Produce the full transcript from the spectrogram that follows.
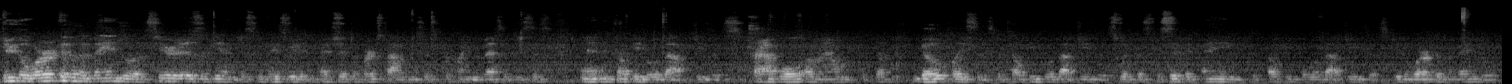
Do the work of an evangelist. Here it is again, just in case we didn't catch it the first time. He says proclaim the message. He says, and, and tell people about Jesus. Travel around to go places to tell people about Jesus with the specific aim to tell people about Jesus. Do the work of an evangelist.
